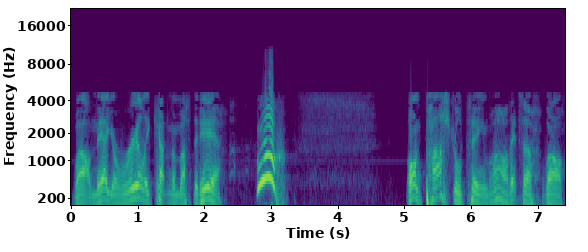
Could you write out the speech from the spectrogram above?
well, now you're really cutting the mustard here. Woo! On pastoral team. Oh, that's a, well,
